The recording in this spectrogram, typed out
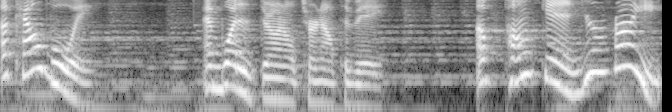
A cowboy. And what does Donald turn out to be? A pumpkin, you're right.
